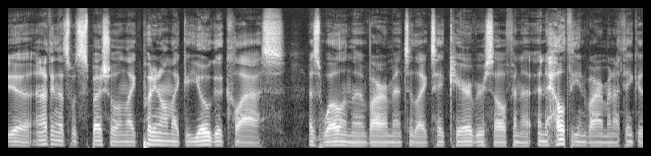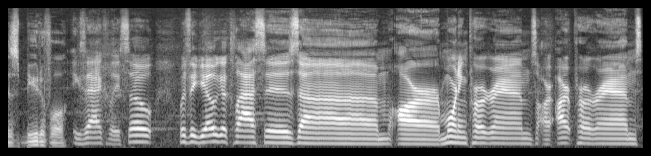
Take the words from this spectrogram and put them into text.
Yeah, and I think that's what's special, and like putting on like a yoga class as well in the environment to like take care of yourself in a in a healthy environment. I think is beautiful. Exactly. So with the yoga classes, um, our morning programs, our art programs,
